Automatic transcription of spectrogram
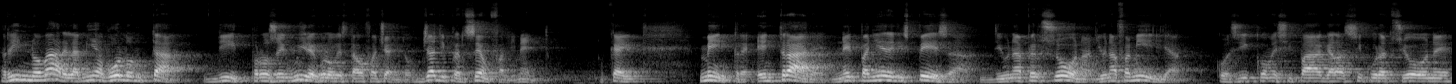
rinnovare la mia volontà di proseguire quello che stavo facendo, già di per sé è un fallimento. Ok? mentre entrare nel paniere di spesa di una persona, di una famiglia, così come si paga l'assicurazione,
